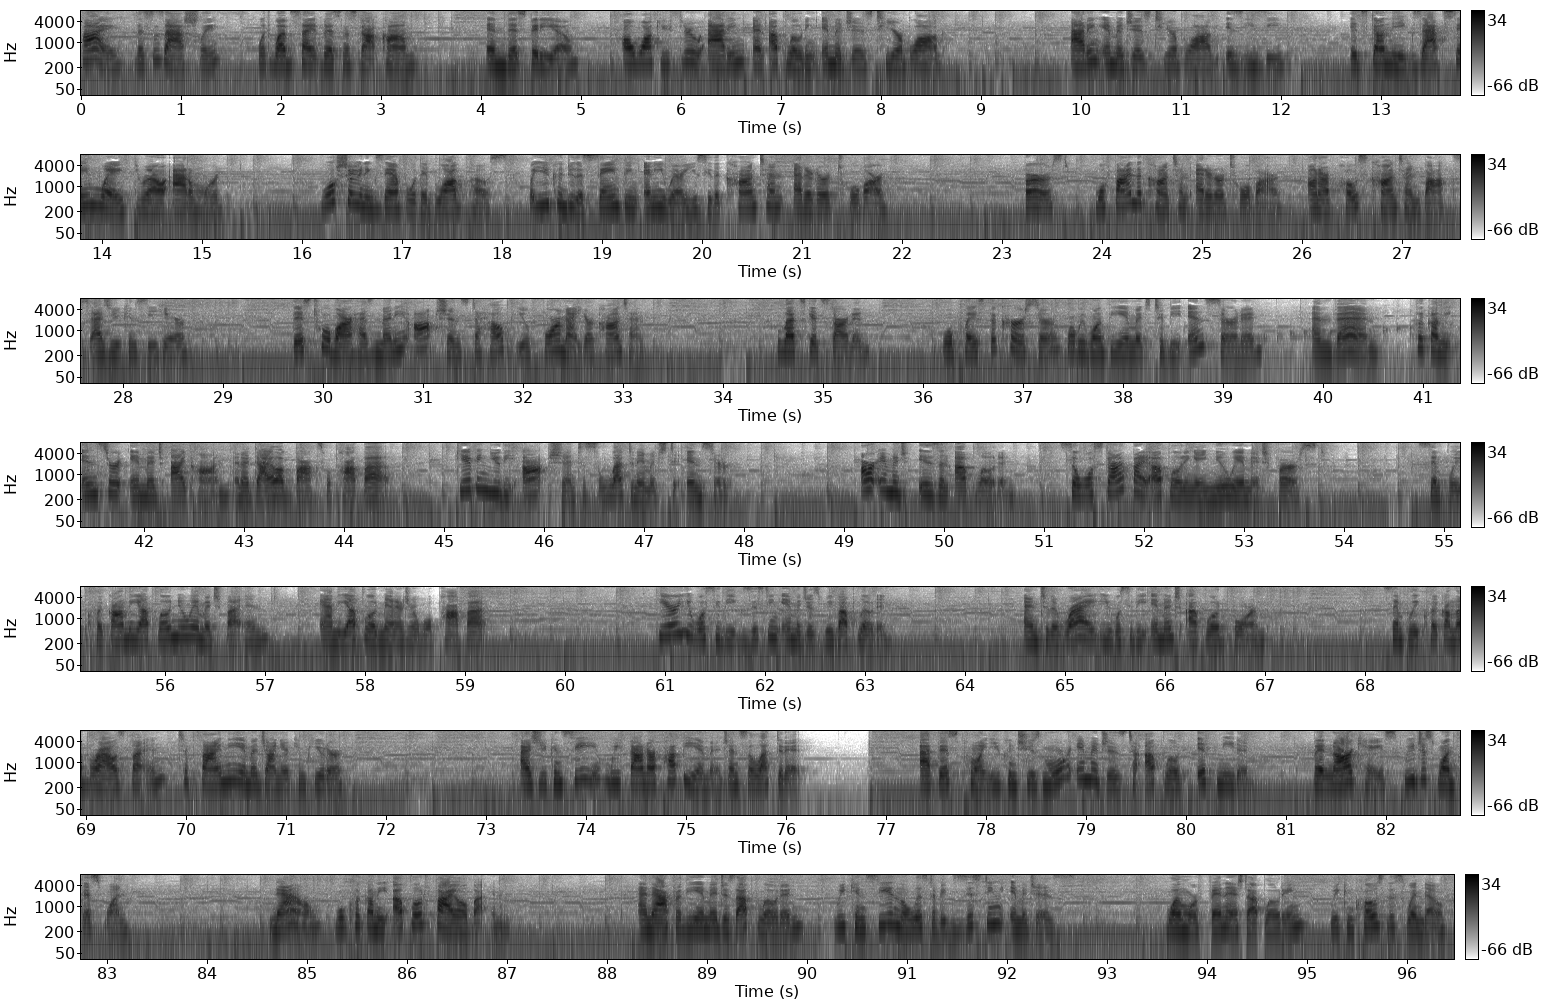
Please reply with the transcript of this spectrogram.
Hi, this is Ashley with WebsiteBusiness.com. In this video, I'll walk you through adding and uploading images to your blog. Adding images to your blog is easy. It's done the exact same way throughout AtomWord. We'll show you an example with a blog post, but you can do the same thing anywhere you see the Content Editor toolbar. First, we'll find the Content Editor toolbar on our Post Content box as you can see here. This toolbar has many options to help you format your content. Let's get started. We'll place the cursor where we want the image to be inserted and then click on the Insert Image icon and a dialog box will pop up, giving you the option to select an image to insert. Our image isn't uploaded, so we'll start by uploading a new image first. Simply click on the Upload New Image button and the Upload Manager will pop up. Here you will see the existing images we've uploaded. And to the right, you will see the image upload form. Simply click on the Browse button to find the image on your computer. As you can see, we found our puppy image and selected it. At this point, you can choose more images to upload if needed, but in our case, we just want this one. Now, we'll click on the Upload File button. And after the image is uploaded, we can see in the list of existing images. When we're finished uploading, we can close this window.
